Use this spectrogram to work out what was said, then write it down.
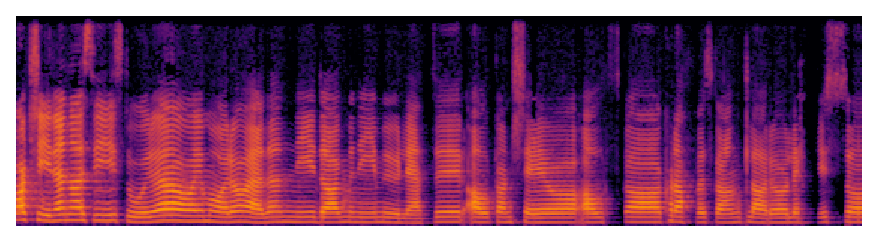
eh, Hvert skirenn har sin historie, og i morgen er det en ny dag med nye muligheter. Alt kan skje, og alt skal klaffe skal en klare å lykkes. Så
